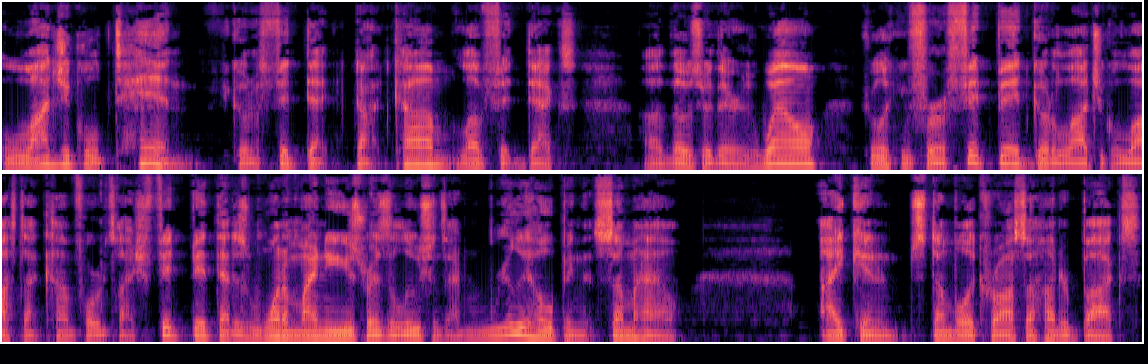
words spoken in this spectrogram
logical10 if you go to fitdeck.com, love fit decks. Uh, those are there as well. If you're looking for a Fitbit, go to logicalloss.com forward slash Fitbit. That is one of my New Year's resolutions. I'm really hoping that somehow I can stumble across a hundred bucks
